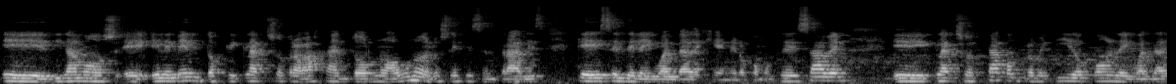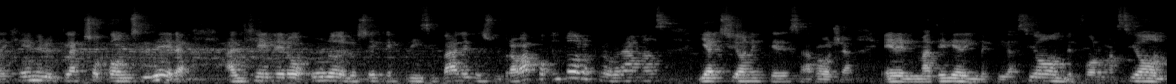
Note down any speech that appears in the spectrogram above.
eh, digamos, eh, elementos que Claxo trabaja en torno a uno de los ejes centrales, que es el de la igualdad de género. Como ustedes saben, Claxo está comprometido con la igualdad de género y Claxo considera al género uno de los ejes principales de su trabajo en todos los programas y acciones que desarrolla en materia de investigación, de formación,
